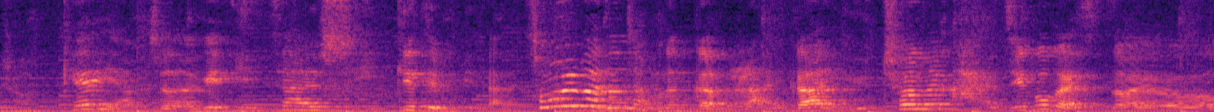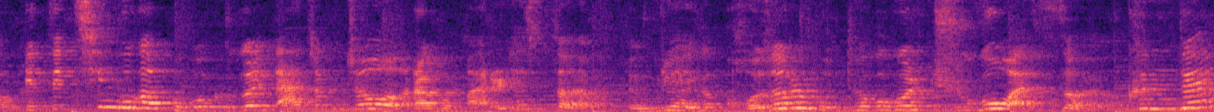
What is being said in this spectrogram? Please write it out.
이렇게 얌전하게 인사할 수 있게 됩니다. 선물 받은 장난감을 아이가 유치원을 가지고 갔어요. 그때 친구가 보고 그걸 나 좀 줘! 라고 말을 했어요. 우리 아이가 거절을 못하고 그걸 주고 왔어요. 근데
